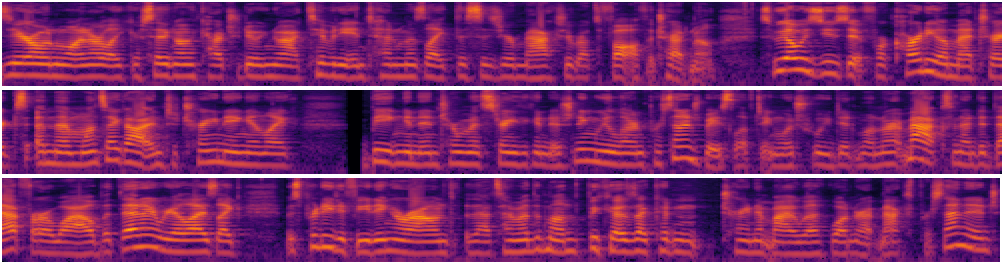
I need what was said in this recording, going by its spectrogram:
zero and one are like you're sitting on the couch you're doing no activity and 10 was like this is your max you're about to fall off the treadmill so we always used it for cardio metrics and then once i got into training and like being an intern with strength and conditioning, we learned percentage based lifting, which we did one rep max, and I did that for a while. But then I realized like it was pretty defeating around that time of the month because I couldn't train at my like one rep max percentage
